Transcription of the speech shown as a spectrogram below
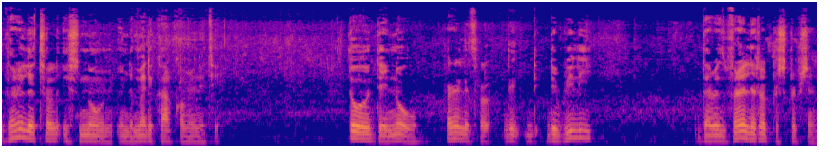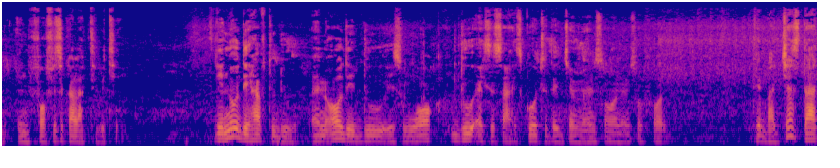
Very little is known in the medical community though they know very little, they, they really, there is very little prescription in, for physical activity. They know they have to do, and all they do is walk, do exercise, go to the gym, and so on and so forth. Okay, but just that,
